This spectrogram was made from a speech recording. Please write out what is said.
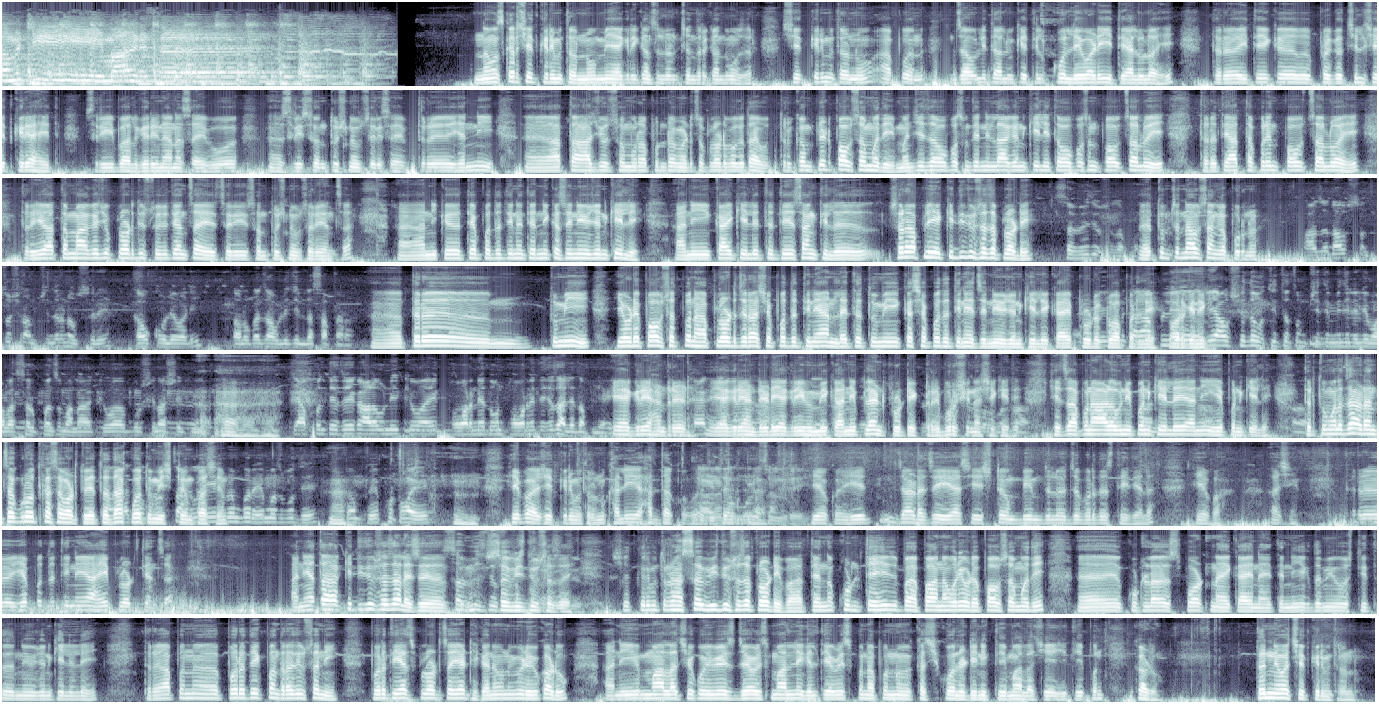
आमची माणसं. नमस्कार शेतकरी मित्रांनो मी ॲग्री कन्सल्टंट चंद्रकांत मोजर शेतकरी मित्रांनो आपण जावली तालुक्यातील कोल्हेवाडी इथे आलेलो आहे. तर इथे एक प्रगतशील शेतकरी आहेत. श्री बालगरी नानासाहेब व श्री संतोष नवसरी साहेब. तर ह्यांनी आता हा जो समोर आपण टोमॅटोचा प्लॉट बघत आहोत तर कंप्लीट पावसामध्ये म्हणजे जेव्हापासून त्यांनी लागण केली तेव्हापासून पाऊस चालू आहे. तर ते आत्तापर्यंत पाऊस चालू आहे. तर हे आता मागे जो प्लॉट दिसतो तो त्यांचा आहे श्री संतोष नवसरे यांचा. आणि त्या पद्धतीनं त्यांनी कसे नियोजन केले? आणि काय केले तर ते सांगतील. सर आपले किती दिवसाचा प्लॉट आहे? सव्वीस दिवसाचा तुमचं नाव सांगा पूर्ण. माझं नाव संतोष रामचंद्र नवसरे गाव कोलेवाडी तालुका जावली जिल्हा सातारा. तर तुम्ही एवढ्या पावसात पण हा प्लॉट जर अशा पद्धतीने आणलाय तर तुम्ही कशा पद्धतीने याचं नियोजन केले काय प्रोडक्ट वापरले? ऑर्गॅनिक औषधं होती तर तुमची तुम्ही दिलेली मला सरपंच म्हणा किंवा बुरशीनाशक हे, हां हां हां. ते आपण त्याचं एक आळवणी किंवा एक फवारण्या दोन फवारण्या त्याच्या झाल्यात आपल्या. Agri hundred agri hundred agri humic आणि प्लांट प्रोटेक्टर बुरशीनाशक येते. ह्याचं आपण आळवणी पण केलंय आणि हे. पण केलंय. तर तुम्हाला झाडांचा ग्रोथ कसा वाटतोय? आता दाखवा तुम्ही स्टंप असे. नंबर आहे मजबूत हा. आहे स्टंप आहे फुटवा आहे. हे पहा शेतकरी मित्रांनो खाली हात दाखवा बरं तिथं हे का हे झाडाचे हे असे स्टंप बिम दिलं जबरदस्त आहे त्याला. हे पहा असे. तर ह्या पद्धतीने आहे प्लॉट त्यांचा. आणि आता हा किती दिवसाचा झालाय? सव्वीस दिवसाचा सव्वीस दिवसाचा आहे. शेतकरी मित्रांनो हा सव्वीस दिवसाचा प्लॉट आहे पहा. त्यांना कोणत्याही पा- पानावर एवढ्या पावसामध्ये कुठला स्पॉट नाही काय नाही त्यांनी एकदम व्यवस्थित नियोजन केलेलं आहे. तर आपण परत एक पंधरा दिवसांनी परत याच प्लॉटचा या ठिकाणाहून व्हिडिओ काढू. आणि मालाचे काही वेळेस ज्यावेळेस माल निघेल त्यावेळेस पण आपण कशी क्वालिटी निघते मालाची याची ते पण काढू. धन्यवाद शेतकरी मित्रांनो.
